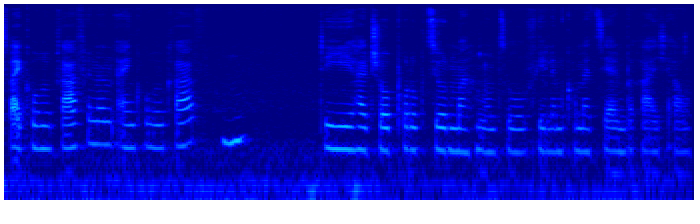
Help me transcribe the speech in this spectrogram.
zwei Choreografinnen, ein Choreograf, Mhm. die halt Showproduktionen machen und so viel im kommerziellen Bereich auch.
